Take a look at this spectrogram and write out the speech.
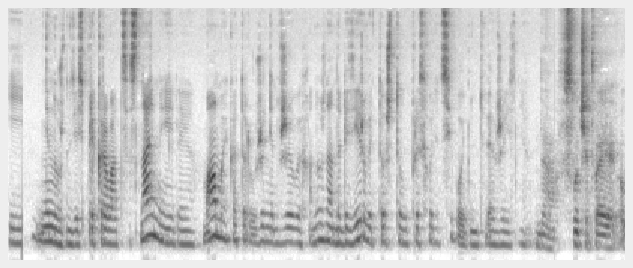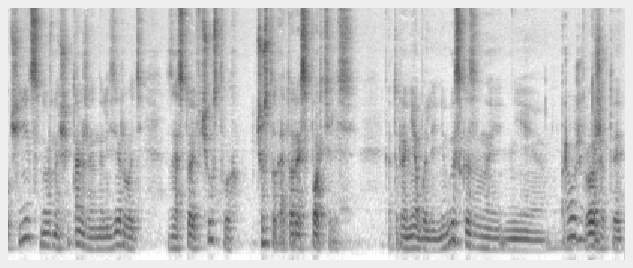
И не нужно здесь прикрываться с нами или мамой, которой уже нет в живых, а нужно анализировать то, что происходит сегодня у тебя в жизни. Да, в случае твоей ученицы нужно еще также анализировать застой в чувствах, чувства, которые испортились, которые не были не высказаны, не прожиты, прожиты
